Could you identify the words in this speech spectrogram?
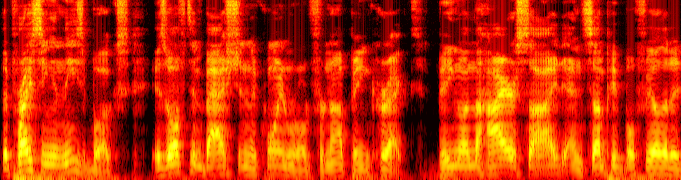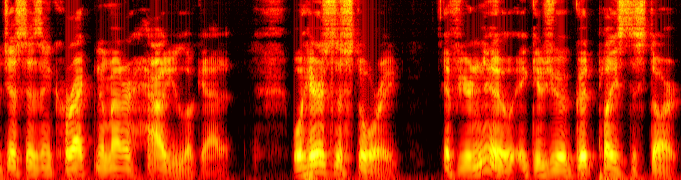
The pricing in these books is often bashed in the coin world for not being correct, being on the higher side, and some people feel that it just isn't correct no matter how you look at it. Well, here's the story. If you're new, it gives you a good place to start.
